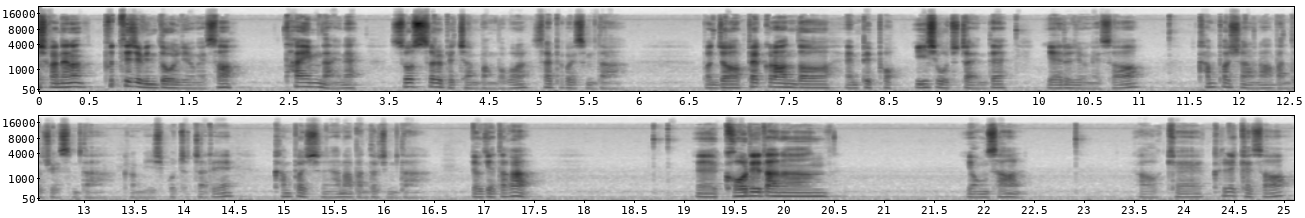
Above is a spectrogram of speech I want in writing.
시간에는 푸티지 윈도우를 이용해서 타임라인에 소스를 배치한 방법을 살펴보겠습니다. 먼저 백그라운드 mp4 25초짜리인데 얘를 이용해서 컴포지션 하나 만들어주겠습니다. 그럼 25초짜리 컴포지션이 하나 만들어집니다. 여기에다가 예, 거리라는 영상을 이렇게 클릭해서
